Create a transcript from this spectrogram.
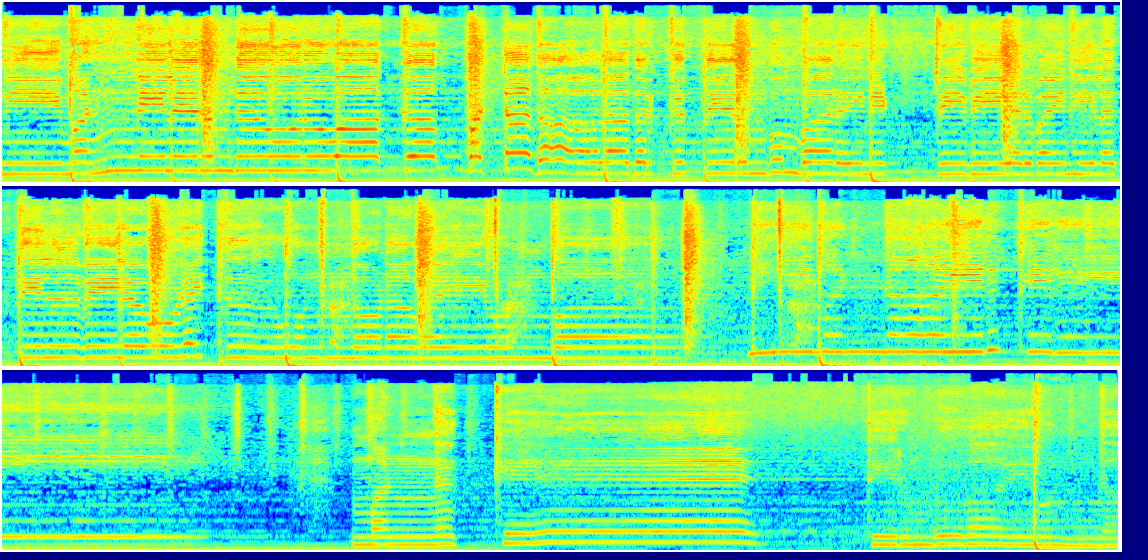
நீ மண்ணிலிருந்து உருவாக்கப்பட்டதால் அதற்கு திரும்பும் வரை நெற்றி வியர்வை நிலத்தில் விய உழைத்து உன்னொணவை உண்பா. நீ மண்ணாயிருக்கிறே. மண்ணுக்கே திரும்புவாய் உண்டா.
